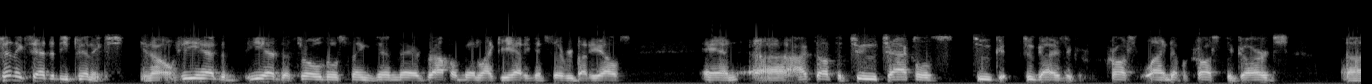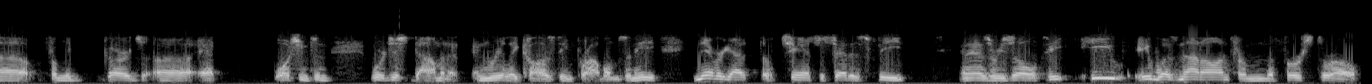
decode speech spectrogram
Penix had to be Penix. You know, he had to he had to throw those things in there, drop them in like he had against everybody else. And uh, I thought the two tackles, two two guys across lined up across the guards uh, from the guards uh, at Washington were just dominant and really caused him problems. And he never got the chance to set his feet. And as a result, he he he was not on from the first throw,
